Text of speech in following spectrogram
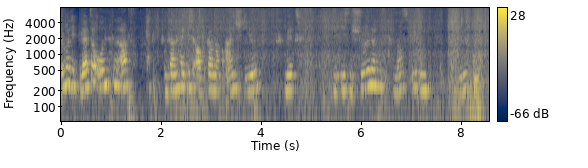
immer die Blätter unten ab. Und dann hätte ich auch gar noch einen Stiel mit mit diesen schönen, knospigen Blüten.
